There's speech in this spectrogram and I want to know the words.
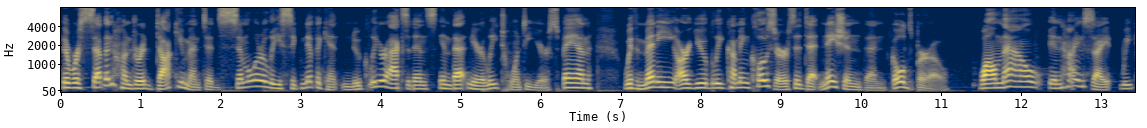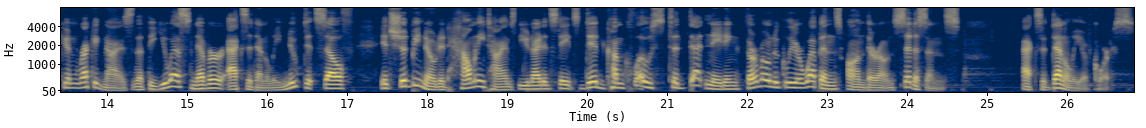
There were 700 documented similarly significant nuclear accidents in that nearly 20 year span, with many arguably coming closer to detonation than Goldsboro. While now, in hindsight, we can recognize that the US never accidentally nuked itself, it should be noted how many times the United States did come close to detonating thermonuclear weapons on their own citizens. Accidentally, of course.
